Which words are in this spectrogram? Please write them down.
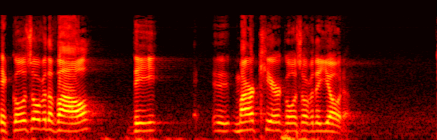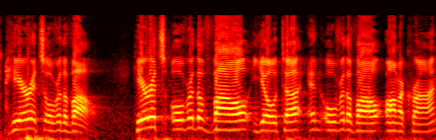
It goes over the vowel, the uh, mark here goes over the iota. Here it's over the vowel. Here it's over the vowel iota and over the vowel omicron.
